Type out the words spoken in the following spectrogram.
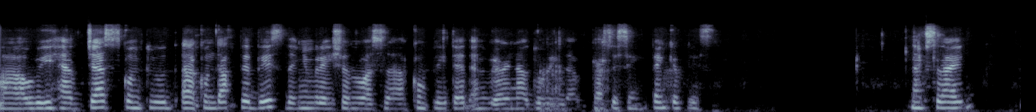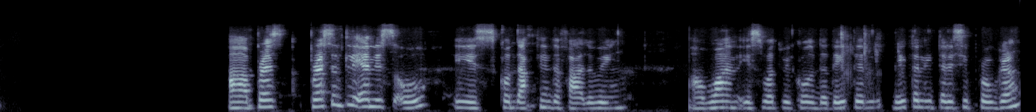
Uh, we have just conclude, uh, conducted this. The enumeration was uh, completed and we are now doing the processing. Thank you, please. Next slide. Uh, pres presently, NSO is conducting the following uh, one is what we call the data, data literacy program.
